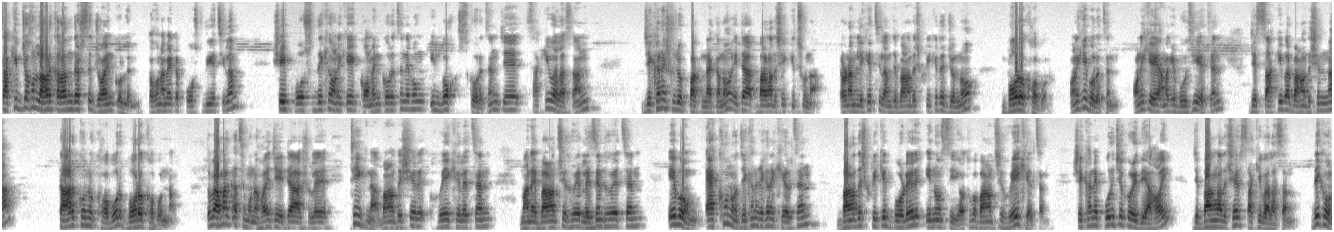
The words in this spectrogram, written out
সাকিব যখন লাহার কালান্দার্সে জয়েন করলেন, তখন আমি একটা পোস্ট দিয়েছিলাম। সেই পোস্ট দেখে অনেকে কমেন্ট করেছেন এবং ইনবক্স করেছেন যে, সাকিব আল হাসান যেখানে সুযোগ পাক না কেন, এটা বাংলাদেশে কিছু না। কারণ আমি লিখেছিলাম যে, বাংলাদেশ ক্রিকেটের জন্য বড় খবর। অনেকেই বলেছেন, অনেকে আমাকে বুঝিয়েছেন যে, সাকিব আর বাংলাদেশের না, তার কোনো খবর বড় খবর না। তবে আমার কাছে মনে হয় যে, এটা আসলে ঠিক না। বাংলাদেশের হয়ে খেলেছেন মানে বাংলাদেশের হয়ে লেজেন্ড হয়েছেন এবং এখনও যেখানে যেখানে খেলছেন, বাংলাদেশ ক্রিকেট বোর্ডের এনওসি অথবা বাংলাদেশের হয়েই খেলছেন, সেখানে পরিচয় করে দেওয়া হয় যে বাংলাদেশের সাকিব আল হাসান। দেখুন,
